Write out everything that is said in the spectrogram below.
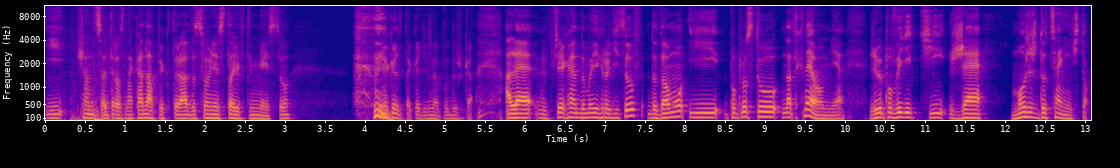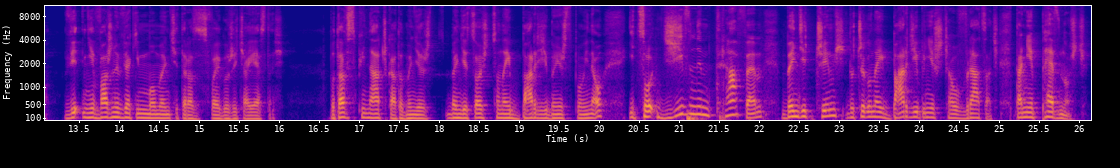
i siądę sobie teraz na kanapie, która dosłownie stoi w tym miejscu. Jakaś taka dziwna poduszka. Ale przyjechałem do moich rodziców, do domu i po prostu natchnęło mnie, żeby powiedzieć ci, że możesz docenić to. Nieważne w jakim momencie teraz swojego życia jesteś. Bo ta wspinaczka to będziesz, będzie coś, co najbardziej będziesz wspominał i co dziwnym trafem będzie czymś, do czego najbardziej będziesz chciał wracać. Ta niepewność.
